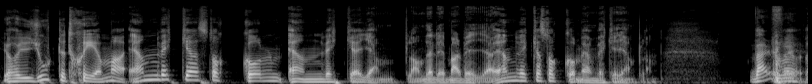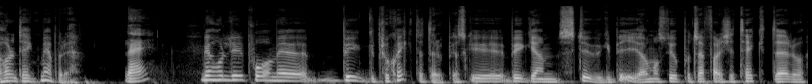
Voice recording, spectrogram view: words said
jag har ju gjort ett schema. En vecka Stockholm, en vecka Jämtland eller Marbella. En vecka Stockholm, en vecka Jämtland. Varför? Har du tänkt med på det? Nej? Men jag håller ju på med byggprojektet där uppe. Jag ska ju bygga en stugby. Jag måste ju upp och träffa arkitekter och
